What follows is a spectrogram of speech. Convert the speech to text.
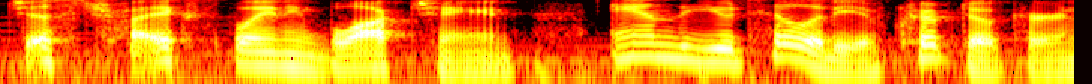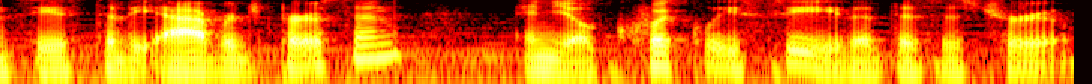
Just try explaining blockchain and the utility of cryptocurrencies to the average person, and you'll quickly see that this is true.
